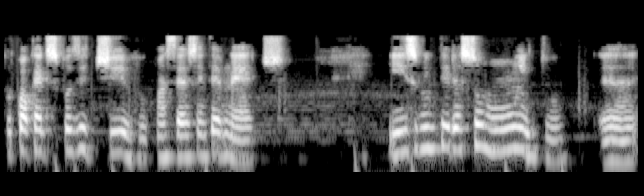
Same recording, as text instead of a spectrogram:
por qualquer dispositivo com acesso à internet. E isso me interessou muito, é,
